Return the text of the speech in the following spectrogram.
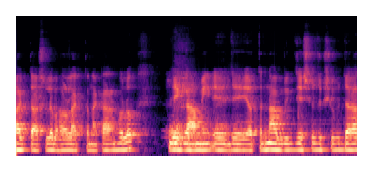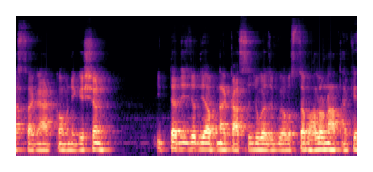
লাগতো? আসলে ভালো লাগতো না। কারণ হলো যে গ্রামীণ যে অর্থাৎ নাগরিক যে সুযোগ সুবিধা রাস্তাঘাট কমিউনিকেশন ইত্যাদি যদি আপনার কাছে যোগাযোগ ব্যবস্থা ভালো না থাকে,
